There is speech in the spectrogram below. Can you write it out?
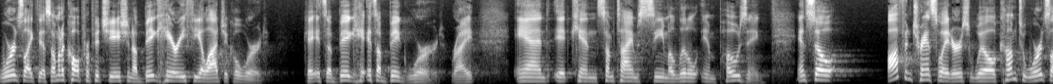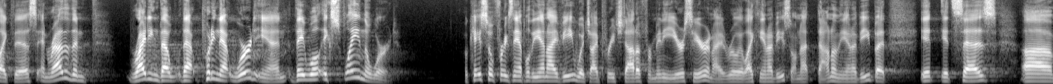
words like this, I'm going to call propitiation a big, hairy theological word. Okay, it's a big, it's a big word, right? And it can sometimes seem a little imposing. And so often translators will come to words like this, and rather than writing that, that putting that word in, they will explain the word. Okay, so for example, the NIV, which I preached out of for many years here, and I really like the NIV, so I'm not down on the NIV, but it, it says, uh,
